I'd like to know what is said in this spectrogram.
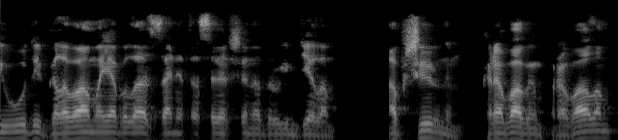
Иуды голова моя была занята совершенно другим делом, обширным кровавым провалом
